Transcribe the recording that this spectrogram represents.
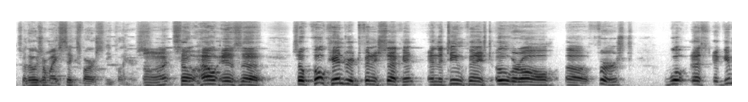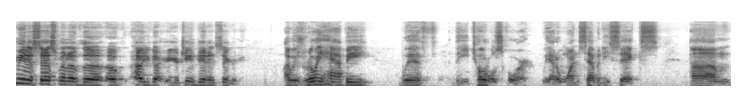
So those are my six varsity players. All right. So, how is uh? So Cole Kindred finished second, and the team finished overall uh, first. Well, let's, give me an assessment of the of how you got your team did in Sigourney. I was really happy with the total score. We had a 176 um,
